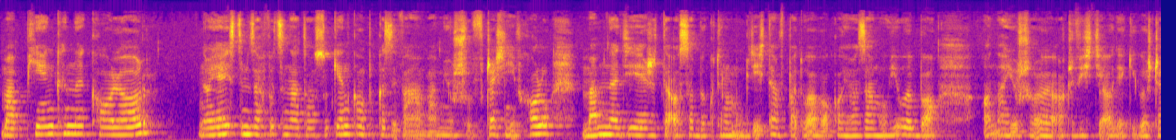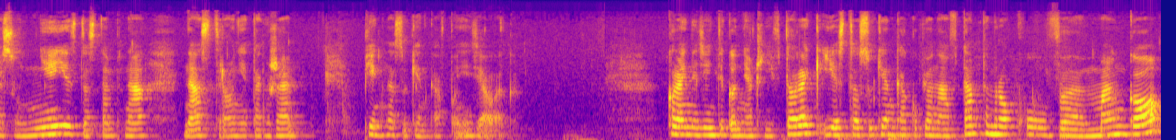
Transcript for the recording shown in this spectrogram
ma piękny kolor, no ja jestem zachwycona tą sukienką, pokazywałam Wam już wcześniej w holu. Mam nadzieję, że te osoby, którym gdzieś tam wpadła w oko, ją zamówiły, bo ona już e, oczywiście od jakiegoś czasu nie jest dostępna na stronie, także piękna sukienka w poniedziałek. Kolejny dzień tygodnia, czyli wtorek. Jest to sukienka kupiona w tamtym roku w Mango.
